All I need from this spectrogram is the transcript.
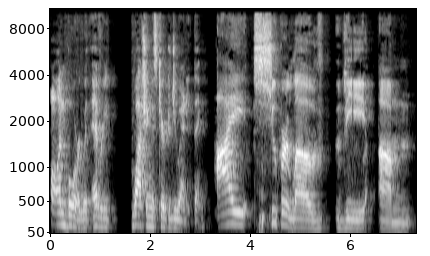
on board with every watching this character do anything. I super love the um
